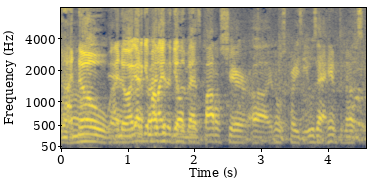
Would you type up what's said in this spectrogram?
I know, I know. I gotta get my life together, man. bottle share, uh, and it was crazy. It was at Hampton Hudson.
